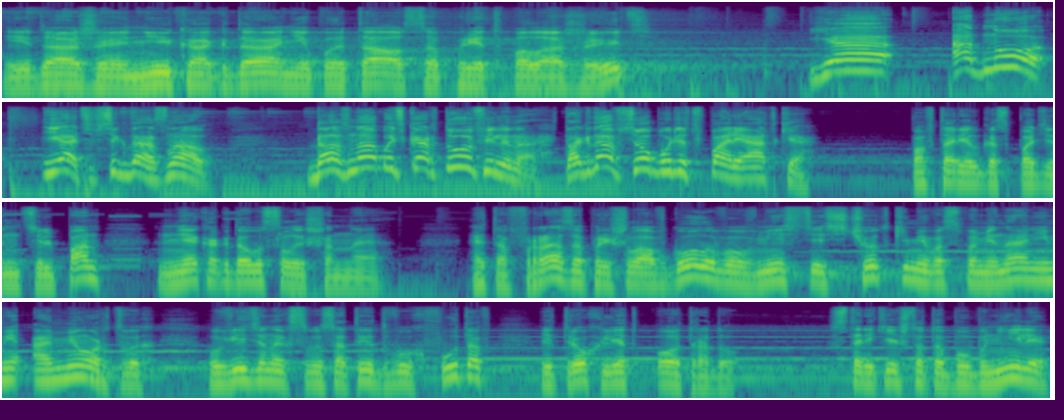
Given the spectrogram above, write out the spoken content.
И даже никогда не пытался предположить? Я одно ять всегда знал. Должна быть картофелина, тогда все будет в порядке. Повторил господин Тюльпан некогда услышанное. Эта фраза пришла в голову вместе с четкими воспоминаниями о мертвых, увиденных с высоты двух футов и трех лет от роду. Старики что-то бубнили,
